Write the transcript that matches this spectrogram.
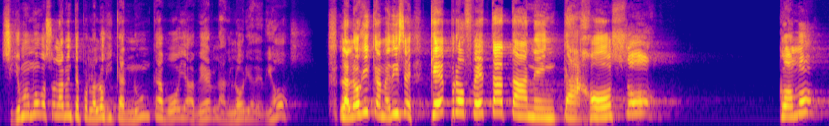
Si yo me muevo solamente por la lógica, nunca voy a ver la gloria de Dios. La lógica me dice, ¿qué profeta tan encajoso? ¿Cómo?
